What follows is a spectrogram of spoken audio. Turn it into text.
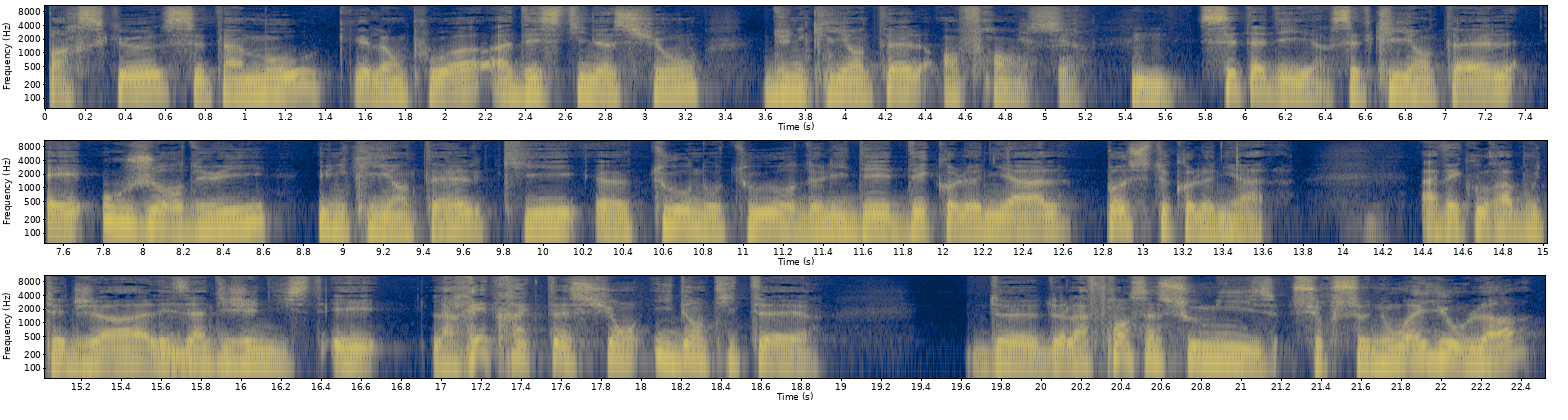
parce que c'est un mot qu'elle emploie à destination d'une clientèle en France. Hum. C'est-à-dire, cette clientèle est aujourd'hui une clientèle qui euh, tourne autour de l'idée décoloniale, post-coloniale, avec Oura Bouteja, les mm. indigénistes. Et la rétractation identitaire de, la France insoumise sur ce noyau-là,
